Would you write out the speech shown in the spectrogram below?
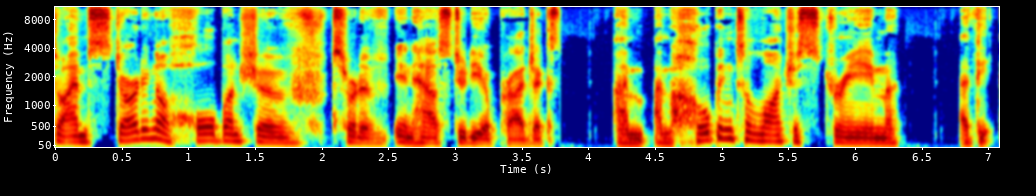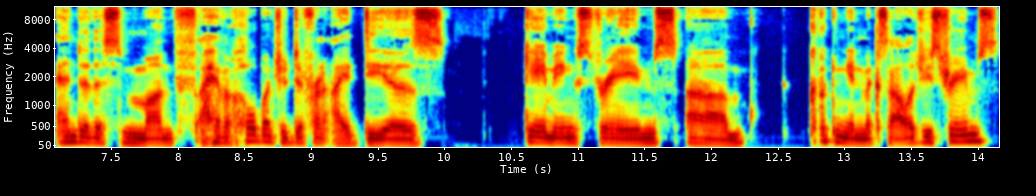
So I'm starting a whole bunch of sort of in-house studio projects. I'm I'm hoping to launch a stream at the end of this month. I have a whole bunch of different ideas, gaming streams, um, cooking and mixology streams.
